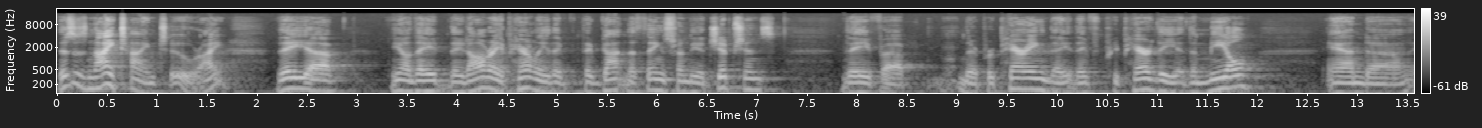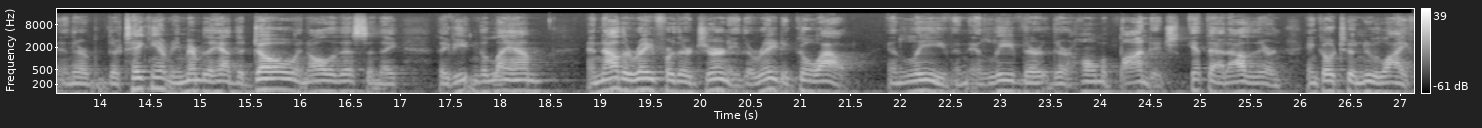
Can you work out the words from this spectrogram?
This is nighttime too, right? They, uh, you know, they, they'd already, apparently, they've, they've gotten the things from the Egyptians. They've, uh, they're preparing, they, they've prepared the, the meal and, uh, and they're, they're taking it. Remember, they had the dough and all of this, and they, they've eaten the lamb, and now they're ready for their journey. They're ready to go out and leave and, and leave their, their home of bondage, get that out of there and, and go to a new life.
